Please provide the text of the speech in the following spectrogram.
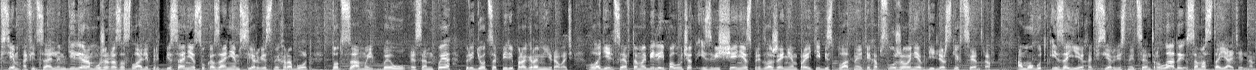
Всем официальным дилерам уже разослали предписание с указанием сервисных работ. Тот самый БУ СНП придется перепрограммировать. Владельцы автомобилей получат извещение с предложением пройти бесплатное техобслуживание в дилерских центрах а могут и заехать в сервисный центр «Лады» самостоятельно.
